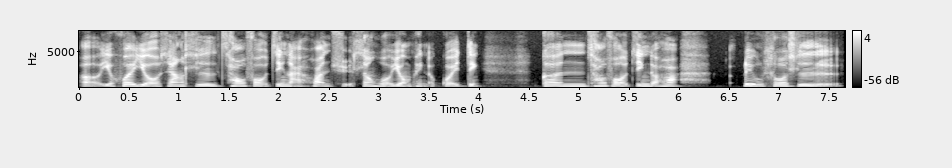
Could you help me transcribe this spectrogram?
呃，也会有像是抄佛经来换取生活用品的规定，跟抄佛经的话，例如说是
